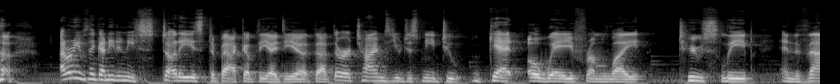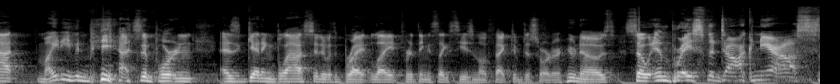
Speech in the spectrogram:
I don't even think I need any studies to back up the idea that there are times you just need to get away from light to sleep and that might even be as important as getting blasted with bright light for things like seasonal affective disorder. Who knows? So embrace the darkness.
